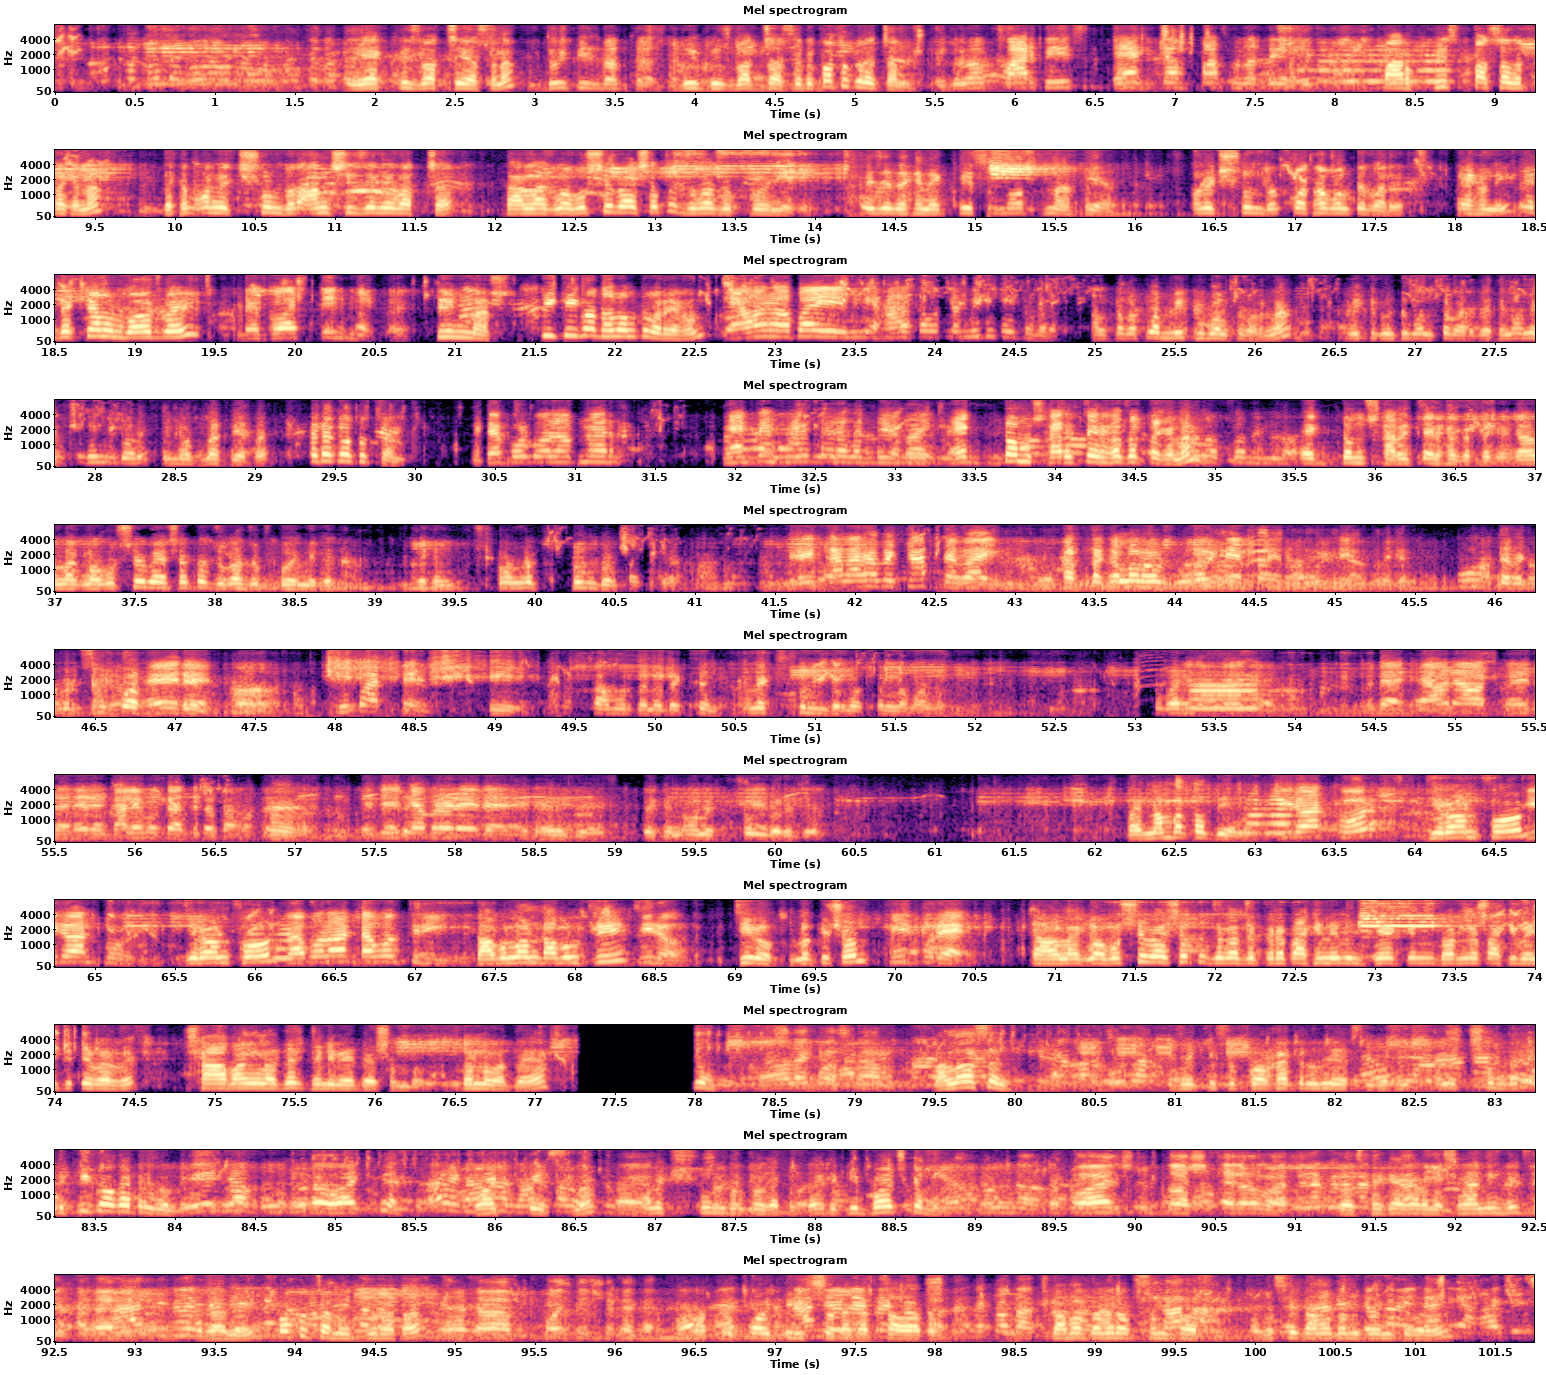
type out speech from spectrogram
এই এক পিস বাচ্চাই আছে না? দুই পিস বাচ্চা দুই পিস বাচ্চা আছে এটা কত করে চান? এগুলো পার পিস একদম পার পিস পাঁচ হাজার টাকা না? দেখেন অনেক সুন্দর আনসিজনের বাচ্চা। তার লাগলে অবশ্যই ভাইয়ের সাথে যোগাযোগ করে নেবে এই যে দেখেন এক পিস মদ পেয়ার অনেক সুন্দর কথা বলতে পারে এখনই। এটা কেমন বয়স ভাই? এটা বয়স তিন মাস। তিন মাস। কি কি কথা বলতে পারে এখন? এখন ভাই এমনি হালকা পাতলা মিঠু বলতে পারে। হালকা পাতলা মিঠু বলতে পারে না? মিঠু মিঠু বলতে পারে। দেখেন অনেক সুন্দর এই মদনা টিয়াটা এটা কত চান? এটা পড়বে আপনার একদম সাড়ে চার হাজার টাকা একদম সাড়ে চার হাজার টাকা না? একদম সাড়ে চার হাজার টাকা। কারণ লাগল? অবশ্যই ভাইয়ের সাথে যোগাযোগ করে নেবেন। দেখেন অনেক সুন্দর পাখিটা এই কালার হবে চারটা ভাই। সাতটা কালার হবে। ফুল টেম ভাই ফুল টেম সুপার রে সুপার টেম কামড় দানা দেখছেন? অনেক সুন্দর মশাল্লা ভালো। দেখেন অনেক সুন্দর এই যে। ভাই নাম্বারটা দিন zero one four. Zero one four. Zero one four. Zero one four. Double one double three. Double one double three. Zero. Zero location Mirpur. এক তাহলে লাগলে অবশ্যই ভাইয়ের সাথে যোগাযোগ করে পাখি নেবেন যে কোন ধরনের পাখি ভাই দিতে পারবে। সারা বাংলাদেশ ডেলিভারি দেওয়া সম্ভব। ধন্যবাদ ভাইয়া। ভালো আছেন? যে কিছু ককাটেল নিয়ে আসছি অনেক সুন্দর। এটা কি ককাটেল বলে? হোয়াইট পেস না? অনেক সুন্দর ককাটেল এটা কি বয়স কেমন? দশ এগারো মাস। দশ থেকে এগারো মাস। রানিং হয়েছে? রানিং কত চান জোড়াটা? পঁয়ত্রিশশো টাকা। মাত্র পঁয়ত্রিশশো টাকার চাওয়া দাম। দামার দামের অপশন তো আছে। অবশ্যই দামার দামি করে নিতে পারবেন।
